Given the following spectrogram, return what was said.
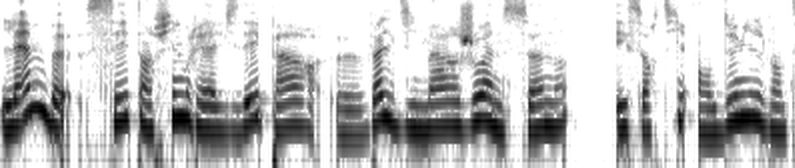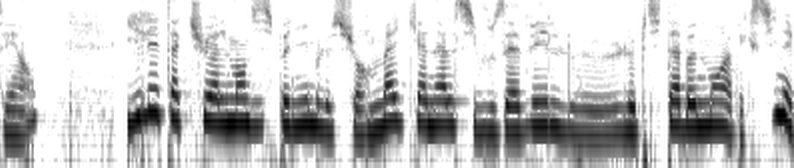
Lemb, c'est un film réalisé par euh, Valdimar Johansson et sorti en 2021. Il est actuellement disponible sur MyCanal si vous avez le, petit abonnement avec Ciné+.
